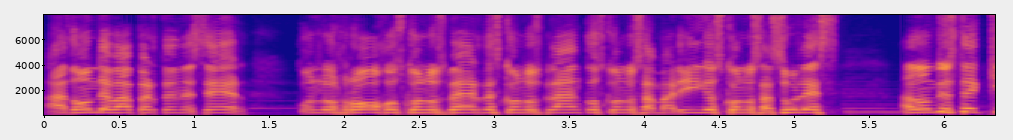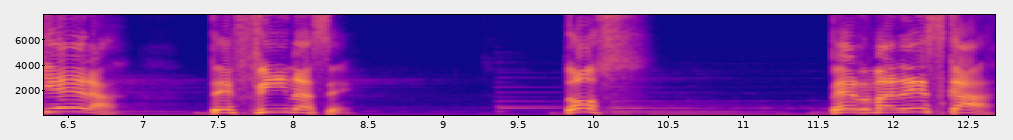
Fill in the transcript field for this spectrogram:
¿A dónde va a pertenecer? ¿Con los rojos, con los verdes, con los blancos, con los amarillos, con los azules? A donde usted quiera. Defínase. Dos. Permanezca.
